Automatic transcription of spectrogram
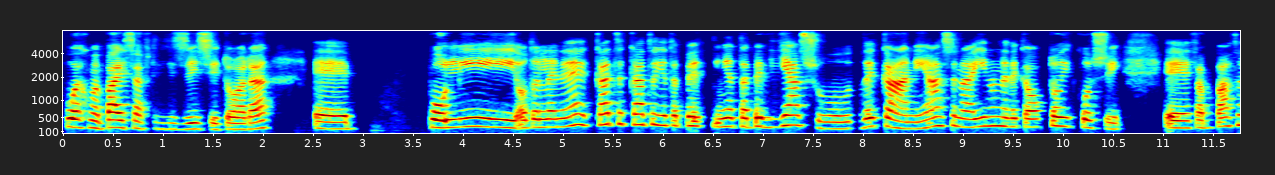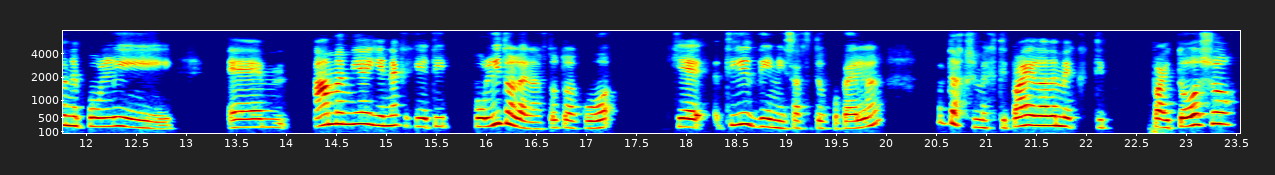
που έχουμε πάει σε αυτή τη ζήση τώρα, ε, πολλοί όταν λένε ε, κάτσε κάτω για τα, για τα παιδιά σου, δεν κάνει, άσε να γίνουν 18-20, ε, θα πάθουν πολύ. Ε, άμα μια γυναίκα, γιατί πολλοί το λένε αυτό, το ακούω, και τι δίνει σε αυτή την κοπέλα, εντάξει με χτυπάει, αλλά δεν με χτυπάει τόσο,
